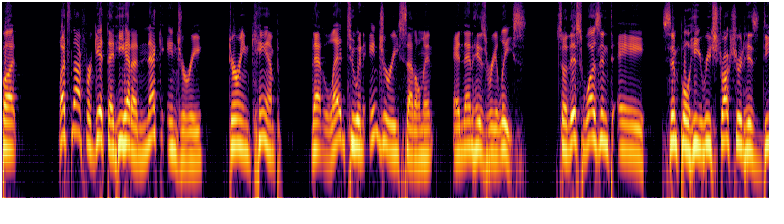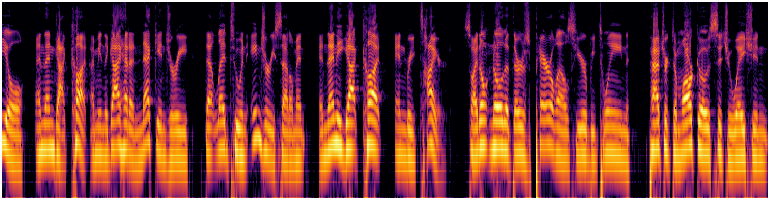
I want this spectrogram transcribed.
But let's not forget that he had a neck injury during camp that led to an injury settlement and then his release. So, this wasn't a simple he restructured his deal and then got cut. I mean, the guy had a neck injury that led to an injury settlement and then he got cut and retired. So I don't know that there's parallels here between Patrick DiMarco's situation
